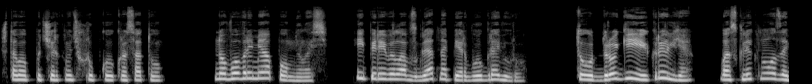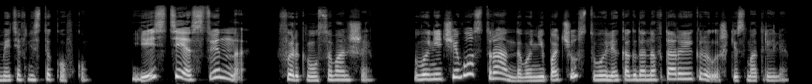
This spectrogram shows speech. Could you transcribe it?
чтобы подчеркнуть хрупкую красоту. Но вовремя опомнилась и перевела взгляд на первую гравюру. «Тут другие крылья!» — воскликнула, заметив нестыковку. «Естественно!» — фыркнул Саванши. «Вы ничего странного не почувствовали, когда на вторые крылышки смотрели?»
